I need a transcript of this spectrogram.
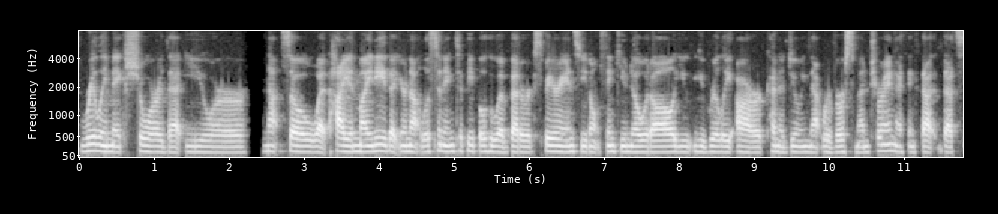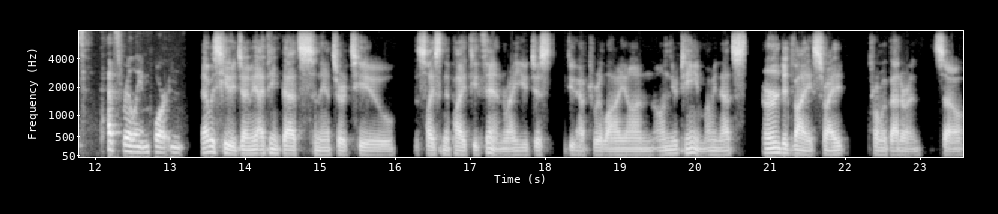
really make sure that you're not so what high and mighty that you're not listening to people who have better experience you don't think you know it all you you really are kind of doing that reverse mentoring i think that that's that's really important That was huge. I mean, I think that's an answer to the slicing the pie too thin, right? You just do have to rely on on your team. I mean, that's earned advice, right, from a veteran. So,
